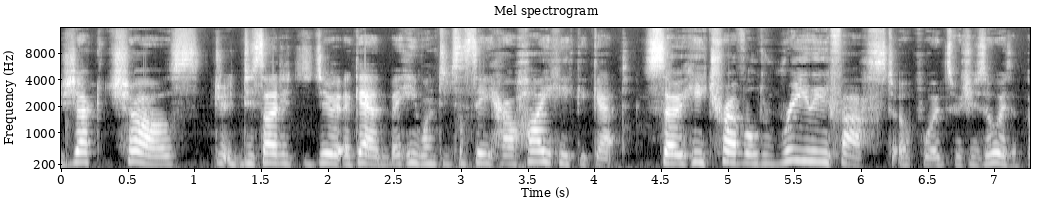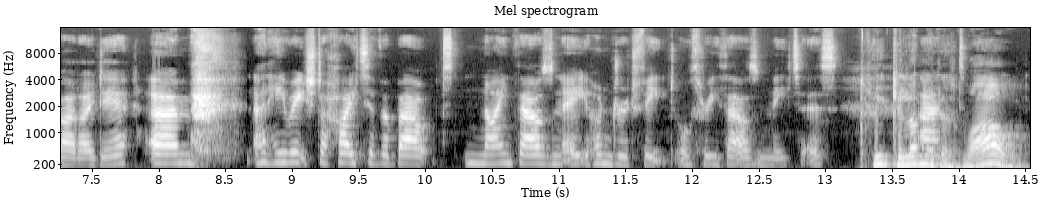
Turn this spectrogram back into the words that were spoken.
Jacques Charles d- decided to do it again, but he wanted to see how high he could get. So he travelled really fast upwards, which is always a bad idea. Um, and he reached a height of about 9,800 feet or 3,000 meters. Three kilometers. And wow.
